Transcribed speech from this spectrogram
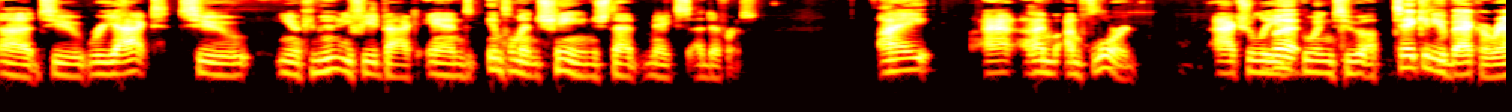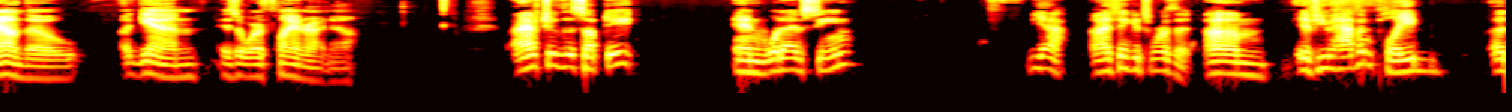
uh, to react to you know community feedback and implement change that makes a difference. I, I I'm I'm floored. Actually, But- going to a Taking you back around though, again, is it worth playing right now? after this update and what I've seen, yeah, I think it's worth it. Um, if you haven't played, a,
